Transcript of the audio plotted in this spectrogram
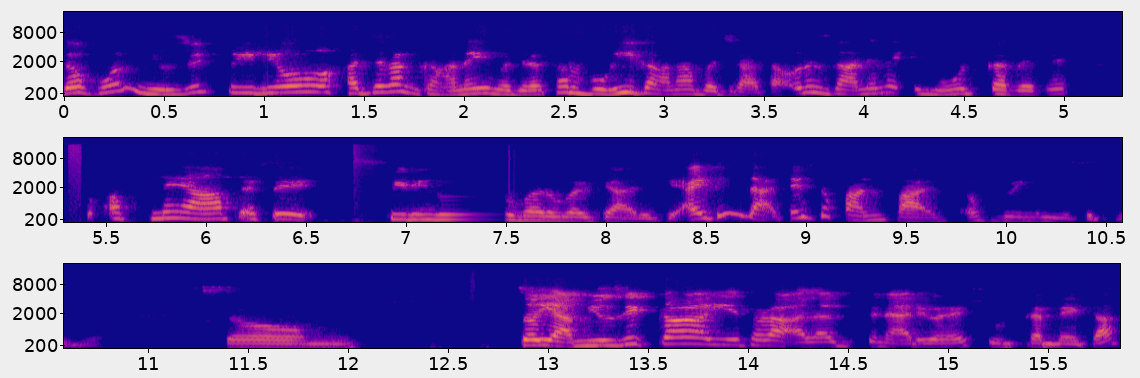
the whole music video हर जगह गाना ही बज रहा था और वही गाना बज रहा था और उस गाने में इमोट कर रहे थे। तो अपने आप ऐसे फीलिंग उभर उभर के आ रही थी। I think that is the fun part of doing music video so so ya music का ये थोड़ा अलग सिनेरियो है शूट करने का।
